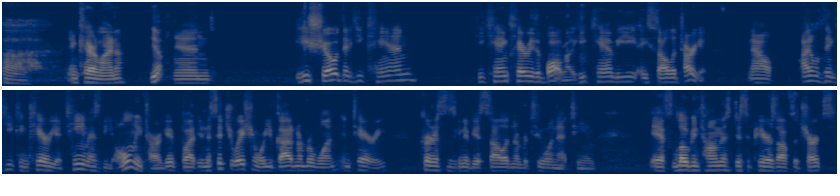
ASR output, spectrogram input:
uh, in Carolina. Yep, and he showed that he can he can carry the ball, right? He can be a solid target. Now, I don't think he can carry a team as the only target, but in a situation where you've got a number one in Terry, Curtis is going to be a solid number two on that team. If Logan Thomas disappears off the charts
